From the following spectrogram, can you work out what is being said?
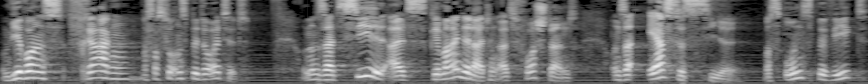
Und wir wollen uns fragen, was das für uns bedeutet. Und unser Ziel als Gemeindeleitung, als Vorstand, unser erstes Ziel, was uns bewegt,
